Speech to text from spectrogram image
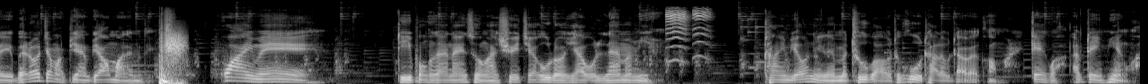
တွေဘယ်တော့ကြက်မပြန်ပြောင်းမှလည်းမသိဘူးဝိုင်းမယ် ဒီပုံစံတိုင်းဆိုငါရွှေချက်ဥတော်ရဖို့လမ်းမမြင်ထိုင်ပြောနေလဲမထူးပါဘူးတခုထားလို့တာပဲကောင်းပါတယ်ကဲကွာ update မြင့်ကွာ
